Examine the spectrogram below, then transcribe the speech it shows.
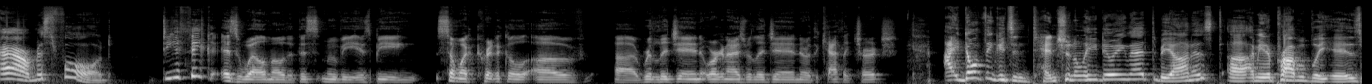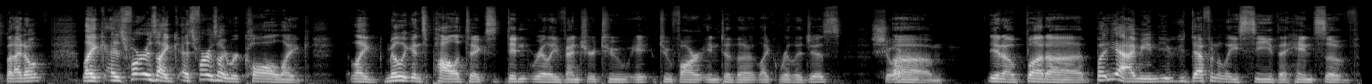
Oh, Miss Ford. Do you think as well, Mo, that this movie is being somewhat critical of uh, religion, organized religion, or the Catholic Church? I don't think it's intentionally doing that, to be honest. Uh, I mean, it probably is, but I don't like as far as I as far as I recall, like like Milligan's politics didn't really venture too too far into the like religious. Sure. Um, you know, but uh, but yeah, I mean, you could definitely see the hints of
